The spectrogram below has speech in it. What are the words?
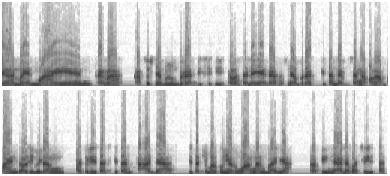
jangan main-main karena kasusnya belum berat di sini. Kalau seandainya kasusnya berat kita tidak bisa ngapa-ngapain kalau dibilang fasilitas kita nggak ada. Kita cuma punya ruangan banyak tapi nggak ada fasilitas.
